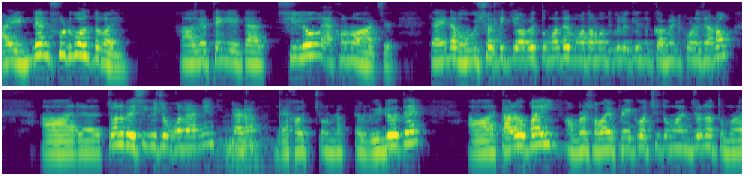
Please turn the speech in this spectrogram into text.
আর ইন্ডিয়ান ফুটবল তো ভাই আগে থেকে এটা ছিল, এখনও আছে। জানি না ভবিষ্যতে কী হবে? তোমাদের মতামতগুলো কিন্তু কমেন্ট করে জানাও। আর চলো বেশি কিছু বলার নেই। টাটা। দেখা হচ্ছে অন্য একটা ভিডিওতে। আর তারও ভাই আমরা সবাই প্রে করছি তোমার জন্য। তোমরা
